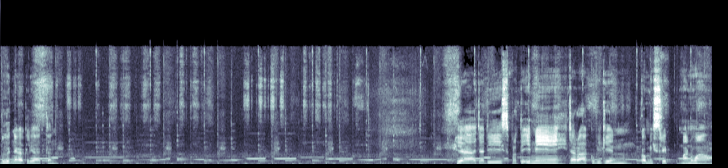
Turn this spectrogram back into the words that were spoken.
Mulutnya nggak kelihatan. Ya, jadi seperti ini cara aku bikin comic strip manual.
